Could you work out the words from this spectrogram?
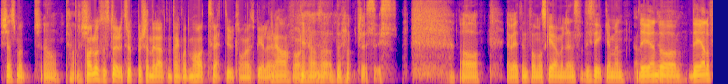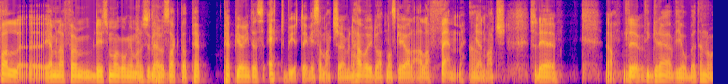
känns som att, ja, kanske. Har väl också större trupper generellt med tanke på att de har 30 utlånade spelare. Ja, ja precis. Ja, jag vet inte vad man ska göra med den statistiken men det är ändå, det är i alla fall, eh, jag menar för det är så många gånger man har suttit här och sagt att Pep Pep gör inte ens ett byte i vissa matcher. Men det här var ju då att man ska göra alla fem ja. i en match. Så det... Ja, det, till grävjobbet ändå.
